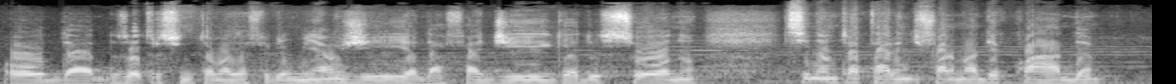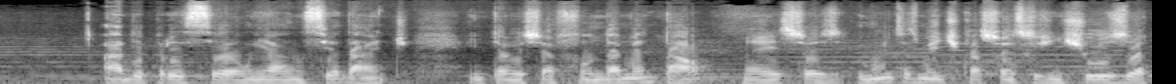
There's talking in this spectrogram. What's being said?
ou da, dos outros sintomas da fibromialgia, da fadiga, do sono, se não tratarem de forma adequada a depressão e a ansiedade. Então isso é fundamental, né? Isso, é, muitas medicações que a gente usa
